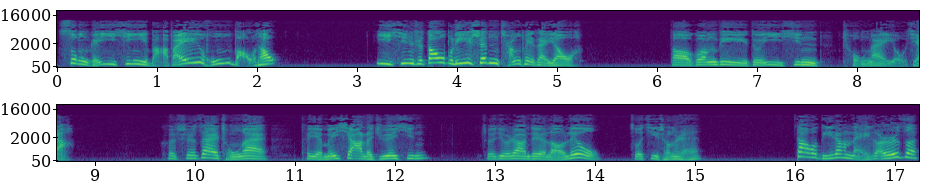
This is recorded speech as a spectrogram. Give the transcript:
送给一心一把白虹宝刀。一心是刀不离身，常佩在腰啊。道光帝对一心宠爱有加，可是再宠爱他也没下了决心，这就让这老六做继承人。到底让哪个儿子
